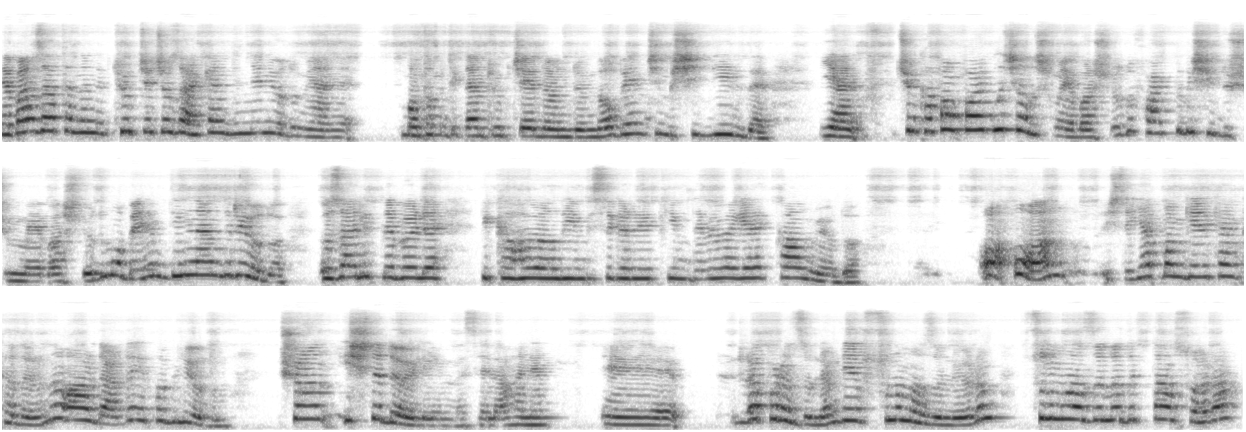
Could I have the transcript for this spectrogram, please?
Ya ben zaten hani Türkçe çözerken dinleniyordum yani matematikten Türkçe'ye döndüğümde. O benim için bir şey değildi. Yani çünkü kafam farklı çalışmaya başlıyordu. Farklı bir şey düşünmeye başlıyordum. O benim dinlendiriyordu. Özellikle böyle bir kahve alayım, bir sigara yapayım dememe gerek kalmıyordu. O, o an işte yapmam gereken kadarını ard arda yapabiliyordum. Şu an işte de öyleyim mesela. Hani e, rapor hazırlıyorum diye sunum hazırlıyorum. Sunum hazırladıktan sonra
